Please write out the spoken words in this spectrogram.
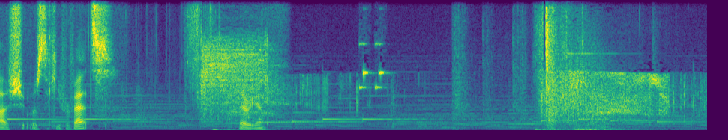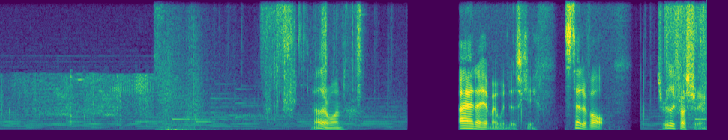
Ah, shoot, was the key for VATS? There we go. Another one. And I hit my Windows key instead of Alt. It's really frustrating.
